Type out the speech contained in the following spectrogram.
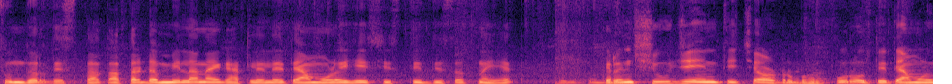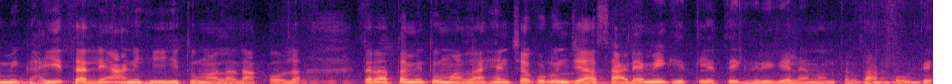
सुंदर दिसतात. आता डम्मीला नाही घातलेले त्यामुळे हे शिस्तीत दिसत नाही आहेत कारण शिवजयंतीचे ऑर्डर भरपूर होते त्यामुळे मी घाईत आले आणि हेही तुम्हाला दाखवलं. तर आता मी तुम्हाला ह्यांच्याकडून ज्या साड्या मी घेतले ते घरी गेल्यानंतर दाखवते.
